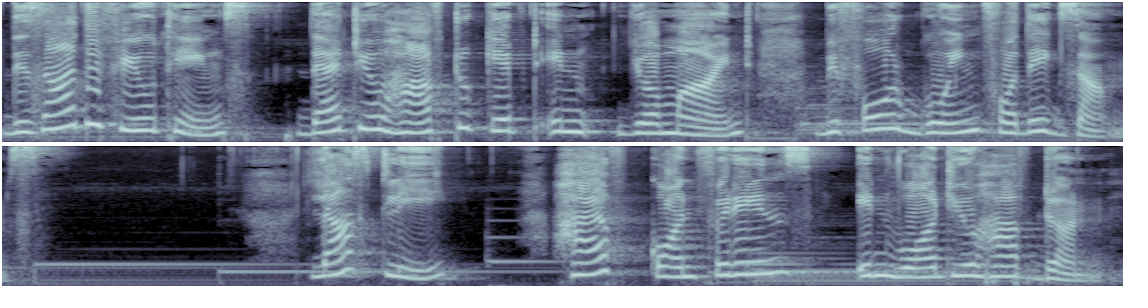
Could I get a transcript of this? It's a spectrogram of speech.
these are the few things that you have to keep in your mind before going for the exams. Lastly, have confidence in what you have done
